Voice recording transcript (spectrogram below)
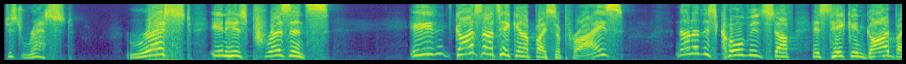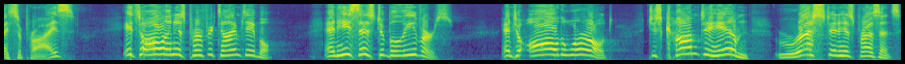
just rest. Rest in his presence. God's not taken up by surprise. None of this COVID stuff has taken God by surprise. It's all in his perfect timetable. And he says to believers and to all the world, just come to him, rest in his presence,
